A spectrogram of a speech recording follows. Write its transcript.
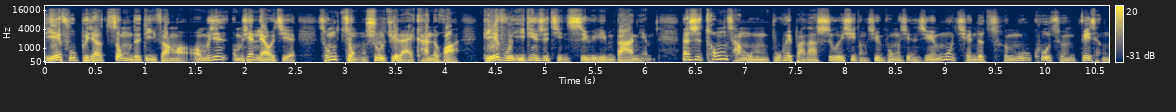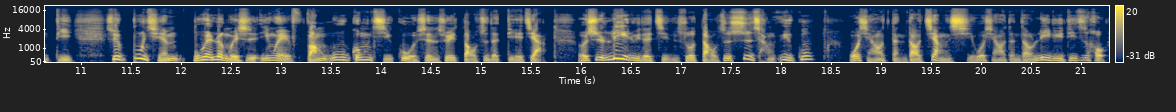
跌幅比较重的地方哦，我们先我们先了解，从总数据来看的话，跌幅一定是仅次于零八年，但是通常我们不会把它视为系统性风险，是因为目前的存屋库存非常低，所以目前不会认为是因为房屋供给过剩所以导致的跌价，而是利率的紧缩导致市场预估。我想要等到降息，我想要等到利率低之后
